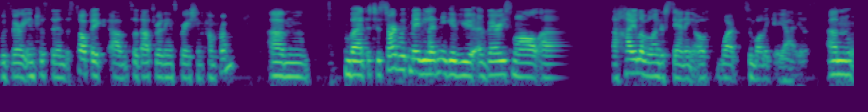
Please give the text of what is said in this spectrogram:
was very interested in this topic. Um, so that's where the inspiration come from. Um, but to start with, maybe let me give you a very small uh, a high level understanding of what symbolic AI is. Um,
